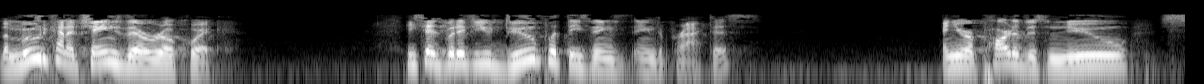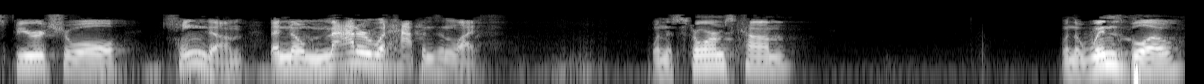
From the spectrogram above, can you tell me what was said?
The mood kind of changed there real quick. He says, but if you do put these things into practice, and you're a part of this new spiritual kingdom, that no matter what happens in life, when the storms come, when the winds blow,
